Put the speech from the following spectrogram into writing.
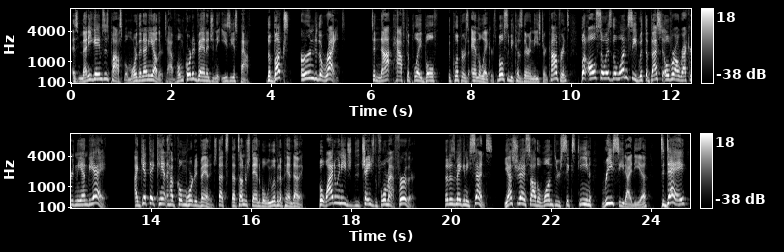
as many games as possible, more than any other, to have home court advantage in the easiest path. The Bucks earned the right to not have to play both the Clippers and the Lakers, mostly because they're in the Eastern Conference, but also as the one seed with the best overall record in the NBA. I get they can't have home advantage. That's that's understandable. We live in a pandemic. But why do we need to change the format further? That doesn't make any sense. Yesterday I saw the 1 through 16 reseed idea. Today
